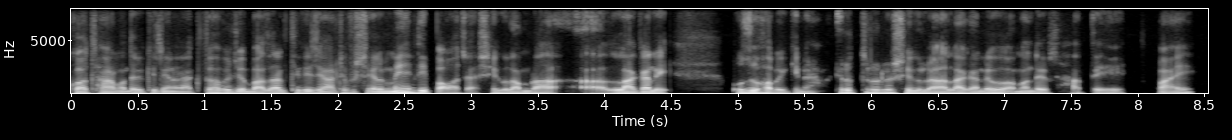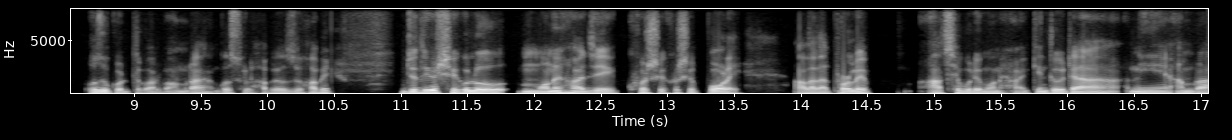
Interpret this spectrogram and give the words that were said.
কথা আমাদেরকে জেনে রাখতে হবে যে, বাজার থেকে যে আর্টিফিশিয়াল মেহেদি পাওয়া যায়, সেগুলো আমরা লাগালে উজু হবে কিনা? এর উত্তর হলো, সেগুলো লাগালেও আমাদের হাতে পায়ে উজু করতে পারব আমরা, গোসল হবে, উজু হবে। যদিও সেগুলো মনে হয় যে, খসে খসে পড়ে, আলাদা প্রলেপ আছে বলে মনে হয়। কিন্তু এটা নিয়ে আমরা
